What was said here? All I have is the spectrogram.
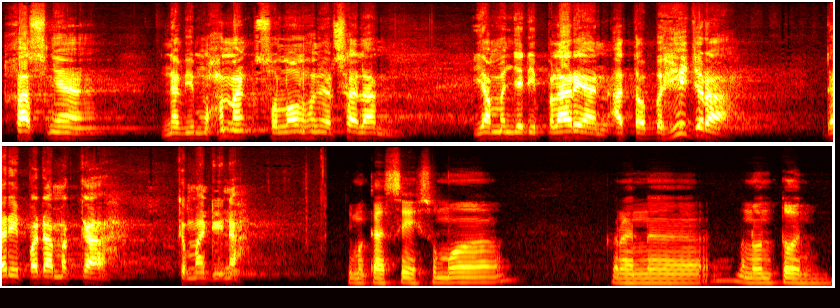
Khasnya Nabi Muhammad sallallahu alaihi wasallam yang menjadi pelarian atau berhijrah daripada Mekah ke Madinah. Terima kasih semua kerana menonton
